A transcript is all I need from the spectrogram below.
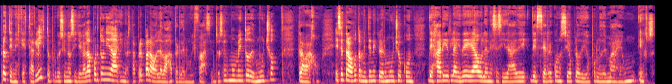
pero tienes que estar listo, porque si no, si llega la oportunidad y no estás preparado, la vas a perder muy fácil. Entonces es un momento de mucho trabajo. Ese trabajo también tiene que ver mucho con dejar ir la idea o la necesidad de, de ser reconocido, aplaudido por los demás. Es un, es,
